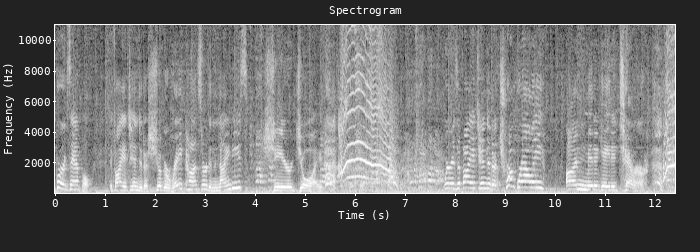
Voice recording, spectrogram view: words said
For example, if I attended a Sugar Ray concert in the 90s, sheer joy. Ah! Whereas if I attended a Trump rally, unmitigated terror. Ah!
